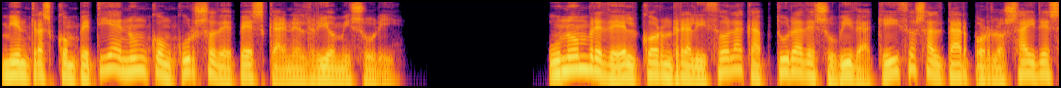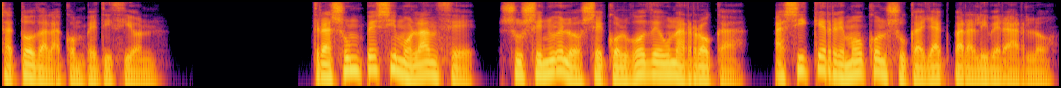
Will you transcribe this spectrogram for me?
Mientras competía en un concurso de pesca en el río Missouri. Un hombre de Elkhorn realizó la captura de su vida que hizo saltar por los aires a toda la competición. Tras un pésimo lance, su señuelo se colgó de una roca, así que remó con su kayak para liberarlo.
